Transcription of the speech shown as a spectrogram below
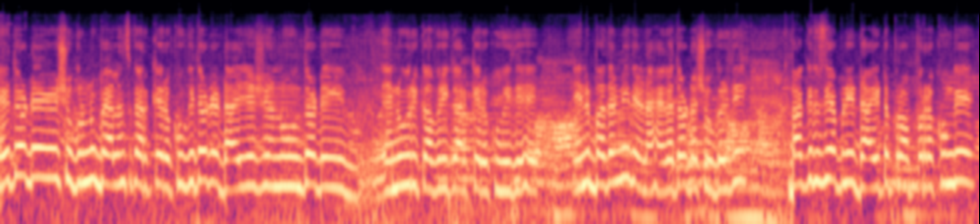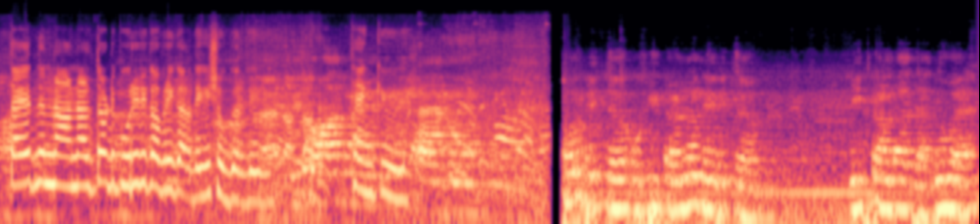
ਇਹ ਤੁਹਾਡੇ ਸ਼ੂਗਰ ਨੂੰ ਬੈਲੈਂਸ ਕਰਕੇ ਰੱਖੂਗੀ, ਤੁਹਾਡੇ ਡਾਈਜੈਸ਼ਨ ਨੂੰ, ਤੁਹਾਡੀ ਇਹਨੂੰ ਰਿਕਵਰੀ ਕਰਕੇ ਰੱਖੂਗੀ ਜੀ ਇਹ। ਇਹਨੇ ਵਧਣ ਨਹੀਂ ਦੇਣਾ ਹੈਗਾ ਤੁਹਾਡਾ ਸ਼ੂਗਰ ਜੀ। ਬਾਕੀ ਤੁਸੀਂ ਆਪਣੀ ਡਾਈਟ ਪ੍ਰੋਪਰ ਰੱਖੋਗੇ ਤਾਂ ਇਹ ਨਾਲ ਨਾਲ ਤੁਹਾਡੀ ਪੂਰੀ ਰਿਕਵਰੀ ਕਰ ਦੇਗੀ ਸ਼ੂਗਰ ਦੀ। ਥੈਂਕ ਯੂ ਜੀ। ਉਹ ਵਿੱਚ ਉਸ ਦੀ ਪ੍ਰੇਰਣਾ ਦੇ ਵਿੱਚ ਇੱਕ ਤਰ੍ਹਾਂ ਦਾ ਜਾਦੂ ਹੈ।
